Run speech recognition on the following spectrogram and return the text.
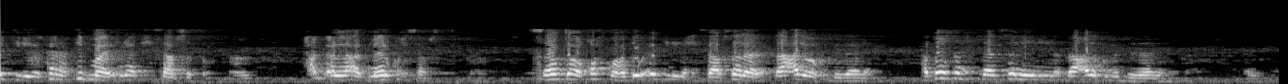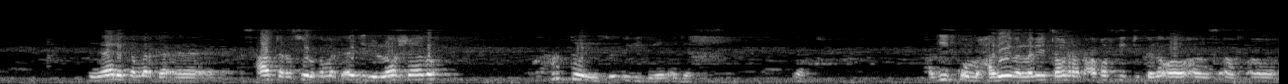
ajriga ka ratib maayo inaad xisaabsato. Xag alla aada meel ku xisaabsato. Sababta oo qofku hadduu ajriga xisaabsanayo daacada waa ku dadaala hadduusan xisaabsanayninna daacada kuma dadaala lidalika marka asxaabta rasuulka marka ajri loo sheego hortooday soo dhigi jireen ajar xadiidka umu xabiiba labiiyo toban ragco qofkii tukado oo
